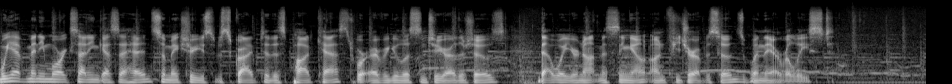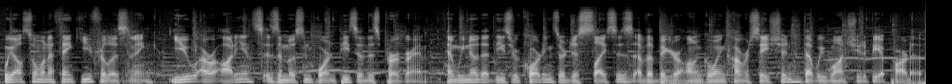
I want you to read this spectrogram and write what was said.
We have many more exciting guests ahead, so make sure you subscribe to this podcast wherever you listen to your other shows. That way, you're not missing out on future episodes when they are released. We also want to thank you for listening. You, our audience, is the most important piece of this program, and we know that these recordings are just slices of a bigger ongoing conversation that we want you to be a part of.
